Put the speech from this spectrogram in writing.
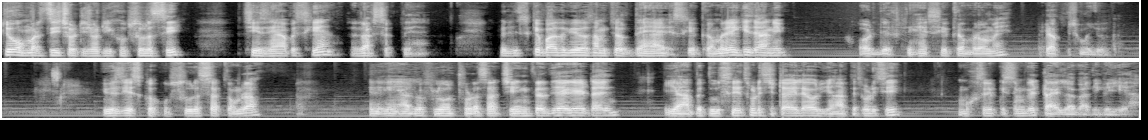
जो मर्ज़ी छोटी छोटी खूबसूरत सी चीज़ें आप इसके रख सकते हैं। फिर इसके बाद भी हम चलते हैं इसके कमरे की जानब और देखते हैं इसके कमरों में क्या कुछ मौजूद है। इसका खूबसूरत सा कमरा। लेकिन यहाँ पे फ्लोर थोड़ा सा चेंज कर दिया गया टाइल यहाँ पे दूसरी थोड़ी सी टाइल है और यहाँ पे थोड़ी सी मुख्तलिफ़ किस्म की टाइल लगा दी गई है।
